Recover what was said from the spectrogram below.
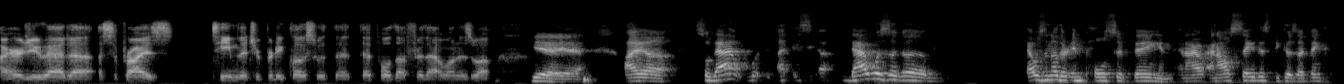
I heard you had a, a, surprise team that you're pretty close with that that pulled up for that one as well. Yeah, yeah. I uh, so that uh, that was like a that was another impulsive thing, and and I and I'll say this because I think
